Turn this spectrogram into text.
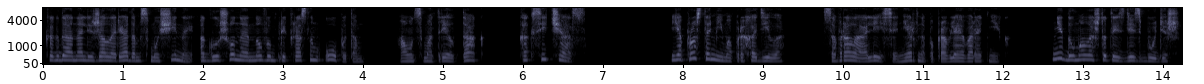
когда она лежала рядом с мужчиной, оглушенная новым прекрасным опытом, а он смотрел так, как сейчас. «Я просто мимо проходила», — соврала Олеся, нервно поправляя воротник. Не думала, что ты здесь будешь».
